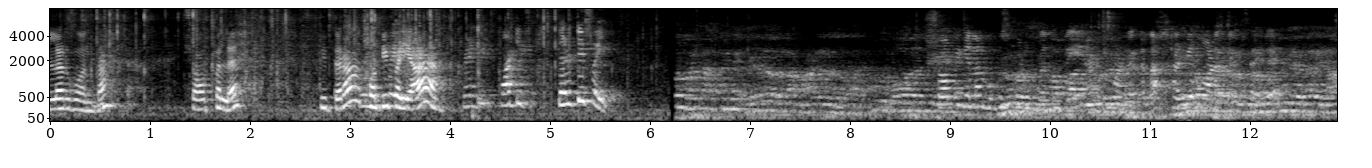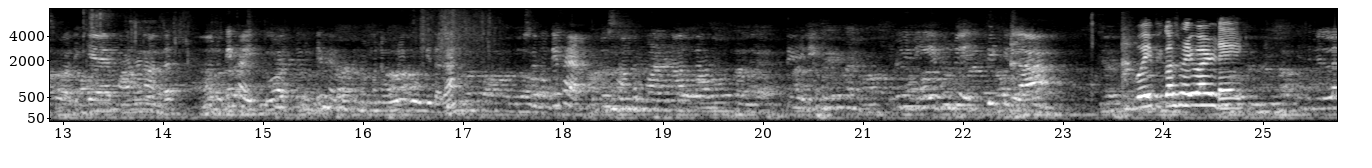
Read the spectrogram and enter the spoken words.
ಎಲ್ಲರಿಗೂ ಅಂತ. ಶಾಪಲ್ಲೇ ಈ ಥರ ಫೋರ್ಟಿ ಫೈಯಾ ಫಾರ್ಟಿ ತರ್ಟಿ ಫೈವ್ ಶಾಪಿಂಗ್ ಎಲ್ಲ ಮುಗಿಸ್ಕೊಂಡು ಬಂದ್ವಿ. ಅಡುಗೆ ಮಾಡಬೇಕಲ್ಲ ಅಡುಗೆ ಮಾಡೋ ಕೆಲಸ ಇದೆ. ಸೊ ಅದಕ್ಕೆ ಮಾಡೋಣ ಅಂತ ನುಗ್ಗೆಕಾಯಿ ಇತ್ತು. ಅದು ನುಗ್ಗೆಕಾಯಿ ಕೊಟ್ಟು ನಮ್ಮನೆ ಊರಿಗೆ ಹೋಗಿದಾಗ ಸೊ ನುಗ್ಗೆಕಾಯಿ ಹಾಕ್ಬಿಟ್ಟು ಸಾಂಬಾರು ಮಾಡೋಣ ಅಂತ ಇದು ಇದು ಏನು ಎತ್ತಿಟ್ಟಿಲ್ಲ. ವೈ ಬಿಕಾಸ್ ಮೈ ಡೇ ಇದನ್ನೆಲ್ಲ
